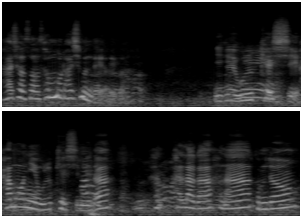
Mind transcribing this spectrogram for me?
사셔서 선물하시면 돼요 이거. 이게 울캐시 하모니 울캐시입니다. 한- 컬러가 하나 검정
